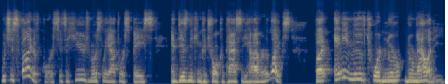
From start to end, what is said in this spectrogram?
which is fine, of course. It's a huge, mostly outdoor space, and Disney can control capacity however it likes. But any move toward nor- normality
